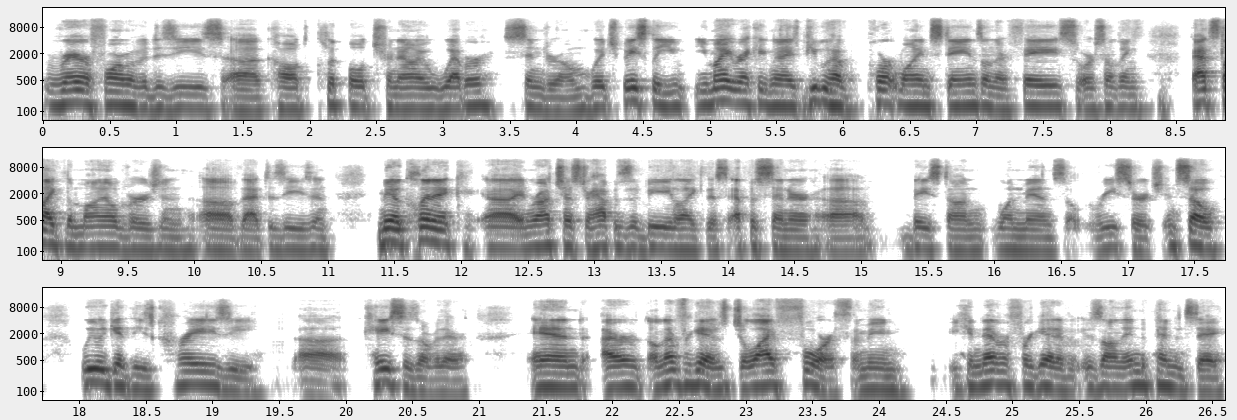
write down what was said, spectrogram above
rare form of a disease uh, called Klippel-Trenaunay-Weber syndrome, which basically you, you might recognize people have port wine stains on their face or something. That's like the mild version of that disease. And Mayo Clinic uh, in Rochester happens to be like this epicenter uh, based on one man's research. And so we would get these crazy uh, cases over there. And I, will never forget, it was July 4th. I mean, you can never forget it. Was on Independence Day.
